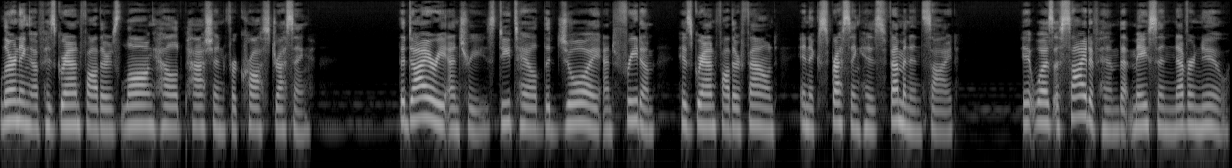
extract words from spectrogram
learning of his grandfather's long held passion for cross dressing. The diary entries detailed the joy and freedom his grandfather found in expressing his feminine side. It was a side of him that Mason never knew,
